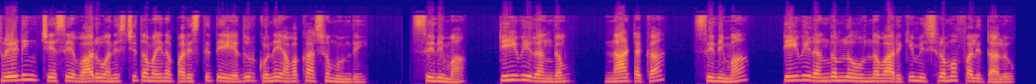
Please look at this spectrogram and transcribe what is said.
ట్రేడింగ్ చేసేవారు అనిశ్చితమైన పరిస్థితి ఎదుర్కొనే అవకాశం ఉంది. సినిమా టీవీ రంగం నాటక సినిమా టీవీ రంగంలో ఉన్నవారికి మిశ్రమ ఫలితాలు.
